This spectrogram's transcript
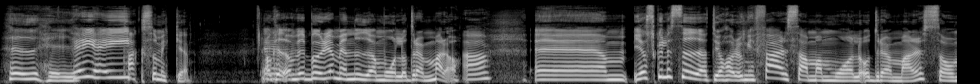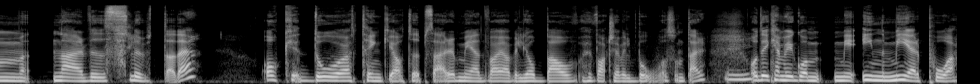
Hej hej. Hej hej! Tack så mycket. Okej, om vi börjar med nya mål och drömmar då. Ja. Ehm, jag skulle säga att jag har ungefär samma mål och drömmar som när vi slutade. Och då tänker jag typ så här med vad jag vill jobba och hur, vart jag vill bo och sånt där. Och det kan vi gå in mer på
